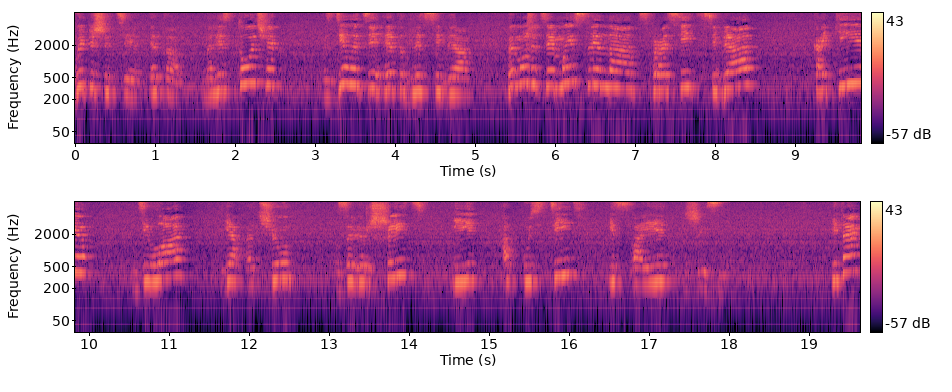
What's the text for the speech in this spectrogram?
выпишите это на листочек, сделайте это для себя. Вы можете мысленно спросить себя, какие дела я хочу завершить и отпустить из своей жизни. Итак,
